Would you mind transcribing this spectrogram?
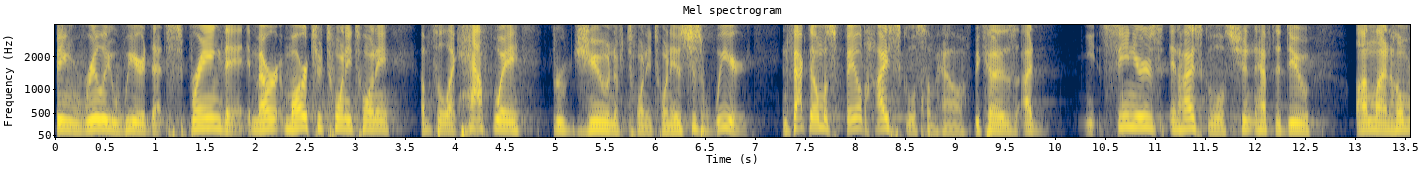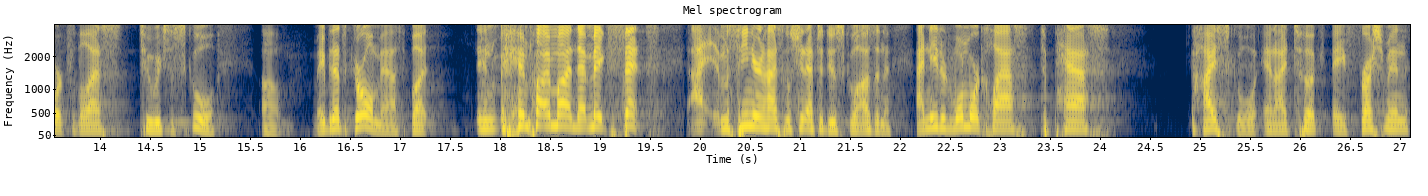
being really weird. That spring, that March of 2020, up until like halfway through June of 2020, it was just weird. In fact, I almost failed high school somehow because I seniors in high school shouldn't have to do online homework for the last two weeks of school. Um, maybe that's girl math, but in, in my mind, that makes sense. I, am a senior in high school, shouldn't have to do school. I was in I needed one more class to pass high school, and I took a freshman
